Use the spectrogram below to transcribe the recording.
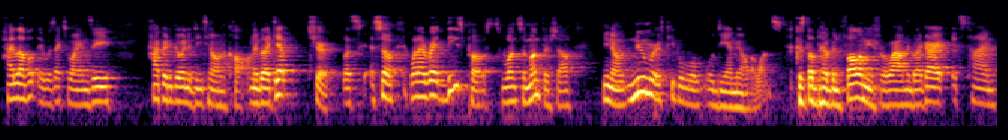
High level, it was X, Y, and Z happy to go into detail on a call. And they'd be like, yep, sure. Let's. So when I write these posts once a month or so, you know, numerous people will, will DM me all at once because they'll have been following me for a while and they'll be like, all right, it's time.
